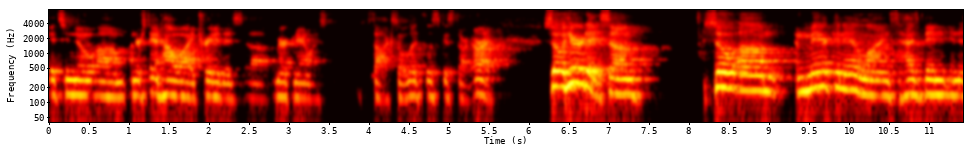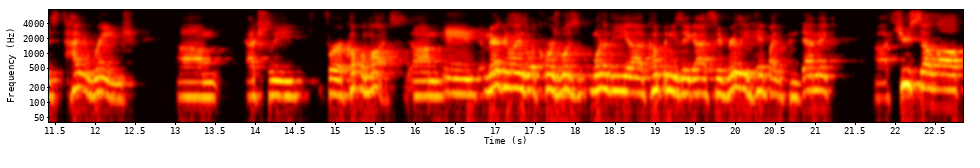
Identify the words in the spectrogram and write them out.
get to know, um, understand how I traded this uh, American Airlines stock. So let's let's get started. All right. So here it is. Um, so um, American Airlines has been in this tight range, um, actually for a couple months. Um, and American Airlines, of course, was one of the uh, companies that got severely hit by the pandemic. Uh, huge sell-off.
